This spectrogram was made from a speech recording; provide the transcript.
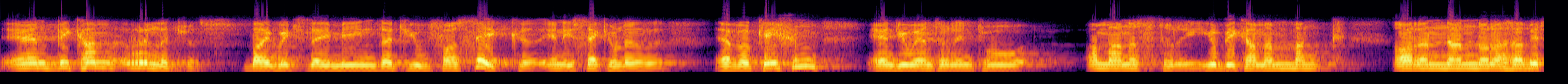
and become religious, by which they mean that you forsake uh, any secular avocation and you enter into a monastery, you become a monk or a nun or a hermit,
